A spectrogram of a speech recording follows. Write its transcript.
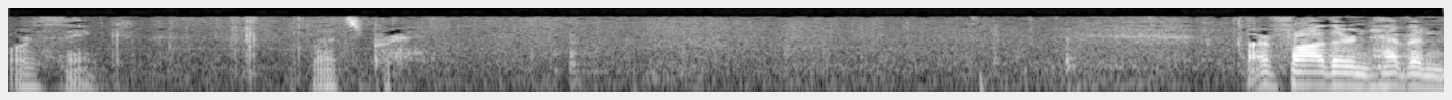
or think. Let's pray. Our Father in heaven,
